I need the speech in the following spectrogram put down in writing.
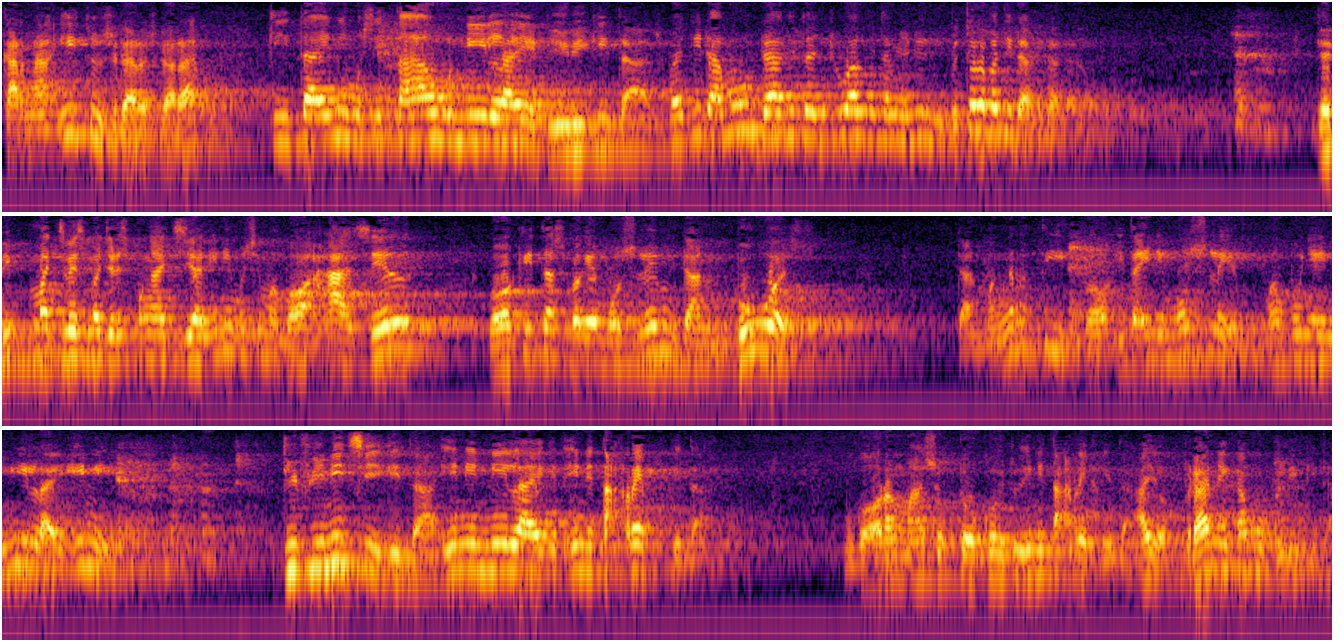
Karena itu saudara-saudara, kita ini mesti tahu nilai diri kita supaya tidak mudah kita jual kita punya diri. Betul apa tidak, saudara? Jadi majelis-majelis pengajian ini mesti membawa hasil bahwa kita sebagai muslim dan buas dan mengerti bahwa kita ini muslim, mempunyai nilai ini. Definisi kita, ini nilai kita, ini takrif kita. Mungkin orang masuk toko itu ini takrif kita. Ayo, berani kamu beli kita.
